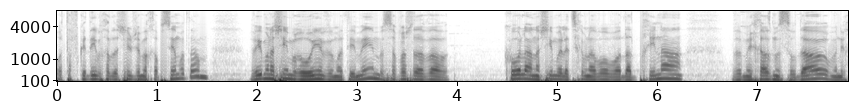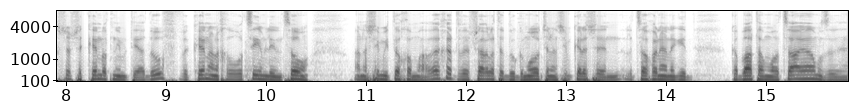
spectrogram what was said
או תפקידים חדשים שמחפשים אותם, ואם אנשים ראויים ומתאימים, בסופו של דבר כל האנשים האלה צריכים לעבור ועדת בחינה ומכרז מסודר, ואני חושב שכן נותנים תעדוף, וכן אנחנו רוצים למצוא אנשים מתוך המערכת, ואפשר לתת דוגמאות של אנשים כאלה שלצורך העניין נגיד קב"ט המועצה היום, זה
